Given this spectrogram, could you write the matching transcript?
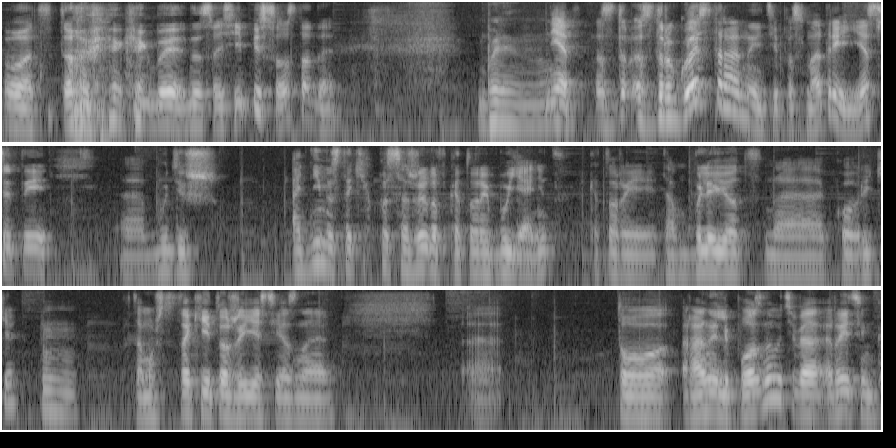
Вот, то как бы, ну, соси песос тогда. Блин, ну... Нет, с, с другой стороны, типа, смотри, если ты э, будешь одним из таких пассажиров, который буянит, который там блюет на коврике, мгм. потому что такие тоже есть, я знаю, э, то рано или поздно у тебя рейтинг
